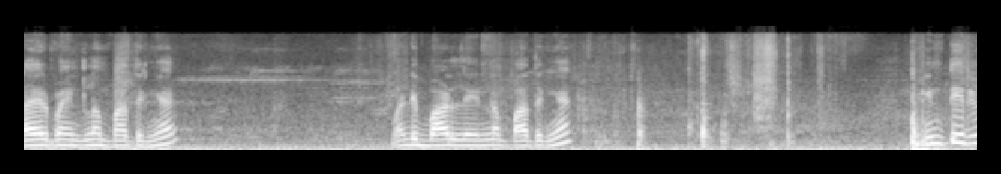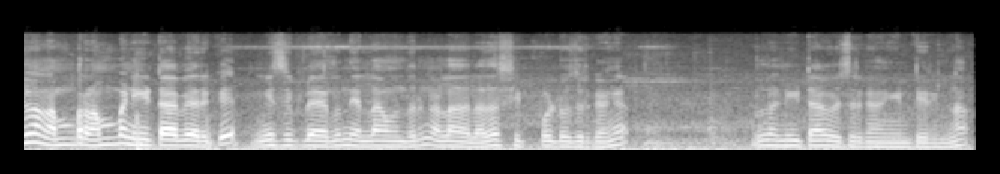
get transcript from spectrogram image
டயர் பாயிண்ட்லாம் பார்த்துங்க வண்டி பாடி லைன்லாம் பார்த்துங்க இன்டீரியர்லாம் ரொம்ப ரொம்ப நீட்டாகவே இருக்குது மியூசிக் பிளேயர்லேருந்து எல்லாம் வந்துடும் நல்லா லெதர் ஷீட் போட்டு வச்சுருக்காங்க. நல்லா நீட்டாகவே வச்சுருக்காங்க இன்டீரியர்லாம்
